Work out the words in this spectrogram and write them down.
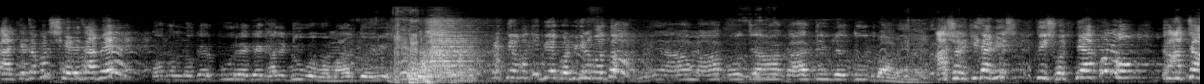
কালকে যখন সেরে যাবে তখন লোকের পুরে গিয়ে খালি ডুববো মাল তৈরি তুই আমাকে বিয়ে করবি কিনা বলতো? মা বলছে আমার গাছ টিপলে দুধ বার আসলে কি জানিস তুই সত্যি এখনও কাঁচা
